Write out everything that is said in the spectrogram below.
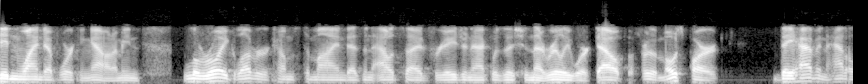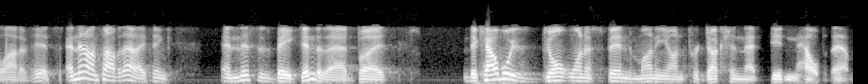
didn't wind up working out. I mean, La'Roi Glover comes to mind as an outside free agent acquisition that really worked out, but for the most part, they haven't had a lot of hits. And then on top of that, I think, and this is baked into that, but the Cowboys don't want to spend money on production that didn't help them.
